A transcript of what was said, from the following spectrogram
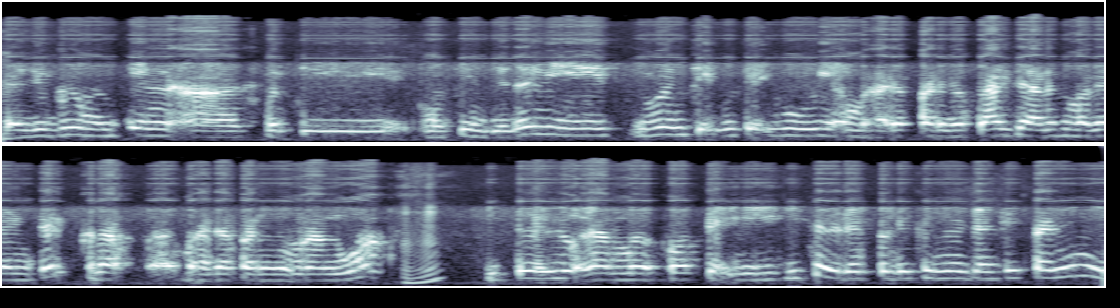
dan juga mungkin uh, seperti mungkin jurnalis, even cikgu-cikgu yang berhadapan dengan pelajar dan sebagainya kerap uh, berhadapan dengan orang luar. Uh-huh. Kita eloklah memprotek diri kita daripada kena jangkitan ini.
